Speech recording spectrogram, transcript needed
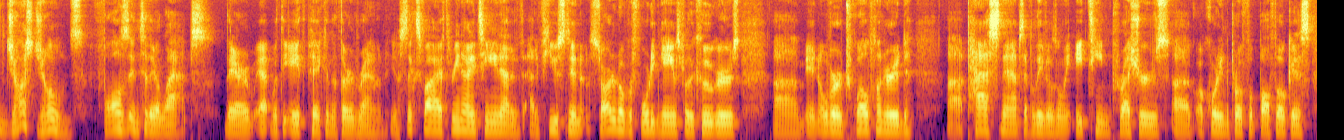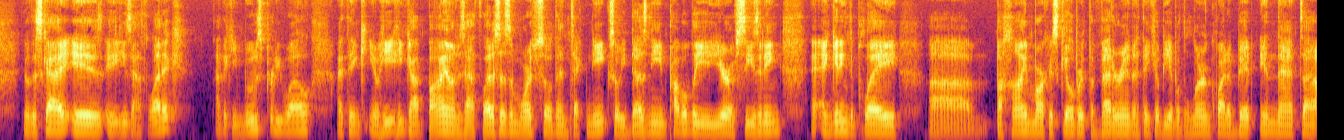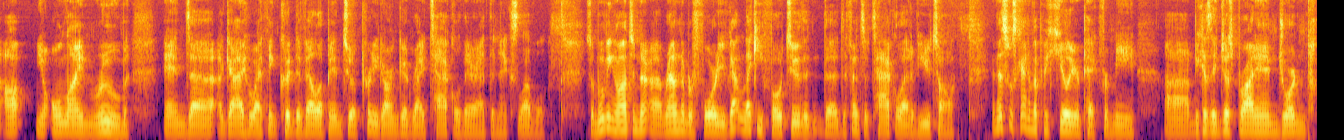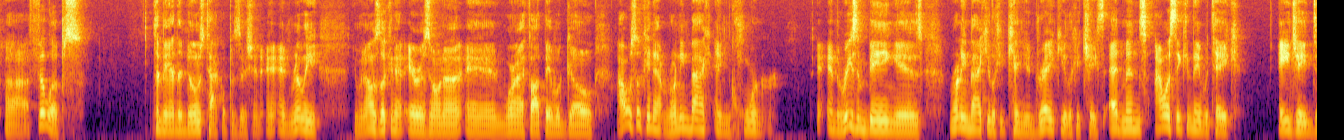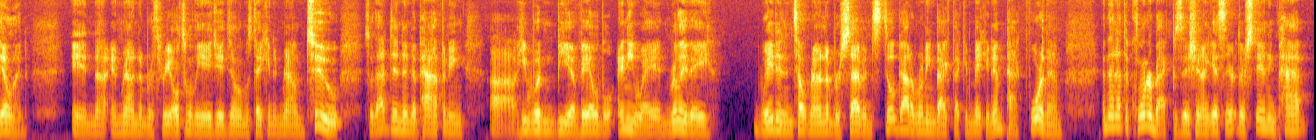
Josh Jones falls into their laps there at, with the eighth pick in the third round. You know, 6'5", 319 out of out of Houston. Started over 40 games for the Cougars um, in over 1,200 uh, pass snaps. I believe it was only 18 pressures, uh, according to Pro Football Focus. You know, this guy is he's athletic. I think he moves pretty well. I think you know he he got by on his athleticism more so than technique. So he does need probably a year of seasoning and, and getting to play um, behind Marcus Gilbert, the veteran. I think he'll be able to learn quite a bit in that uh, you know O-line room, and uh, a guy who I think could develop into a pretty darn good right tackle there at the next level. So moving on to uh, round number four, you've got Leki Fotu, the, the defensive tackle out of Utah, and this was kind of a peculiar pick for me uh, because they just brought in Jordan uh, Phillips to man the nose tackle position, and, and really when I was looking at Arizona and where I thought they would go, I was looking at running back and corner. And the reason being is running back, you look at Kenyan Drake, you look at Chase Edmonds. I was thinking they would take A.J. Dillon in uh, in round number three. Ultimately, A.J. Dillon was taken in round two, so that didn't end up happening. Uh, he wouldn't be available anyway, and really they waited until round number seven. Still got a running back that can make an impact for them. And then at the cornerback position, I guess they're they're standing pat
